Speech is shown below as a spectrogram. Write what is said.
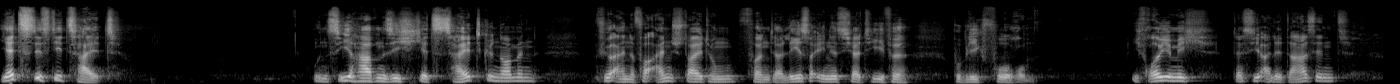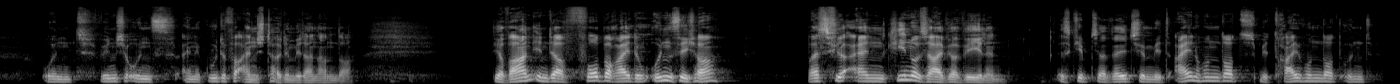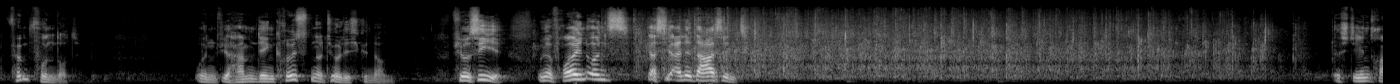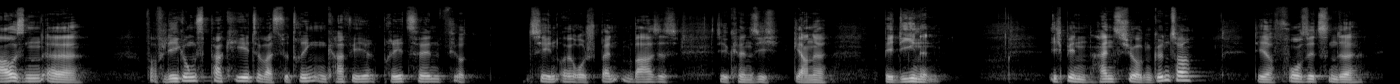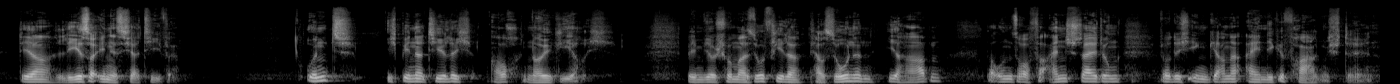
Jetzt ist die Zeit. Und Sie haben sich jetzt Zeit genommen für eine Veranstaltung von der Leserinitiative Publik Forum. Ich freue mich, dass Sie alle da sind und wünsche uns eine gute Veranstaltung miteinander. Wir waren in der Vorbereitung unsicher, was für einen Kinosaal wir wählen. Es gibt ja welche mit 100, mit 300 und 500. Und wir haben den größten natürlich genommen. Für Sie. Und wir freuen uns, dass Sie alle da sind. Es stehen draußen äh, Verpflegungspakete, was zu trinken, Kaffee, Brezeln für 10 Euro Spendenbasis. Sie können sich gerne bedienen. Ich bin Hans-Jürgen Günther, der Vorsitzende der Leserinitiative. Und ich bin natürlich auch neugierig. Wenn wir schon mal so viele Personen hier haben bei unserer Veranstaltung, würde ich Ihnen gerne einige Fragen stellen.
